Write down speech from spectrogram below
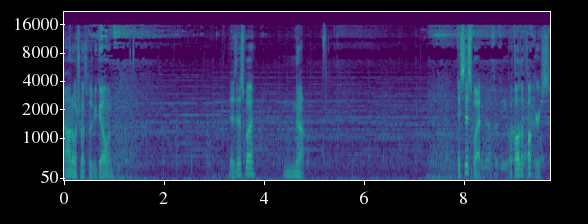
I don't know which one's supposed to be going. Is this way? No. It's this way. With all the fuckers.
